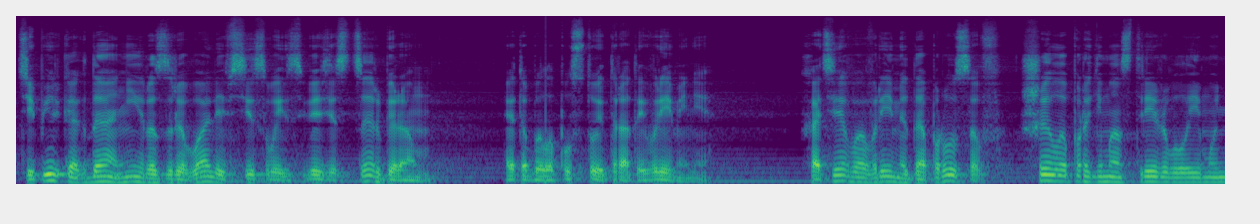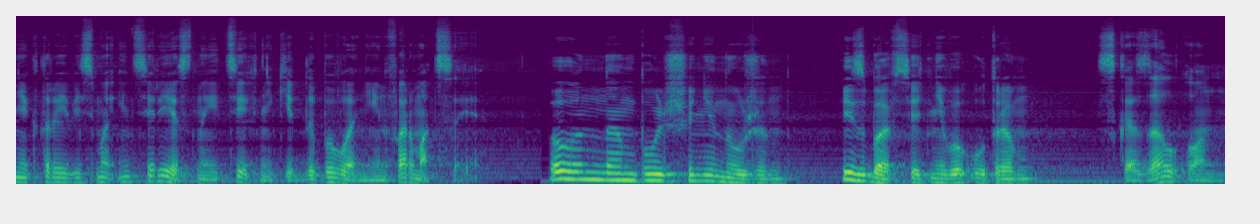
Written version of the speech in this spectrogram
теперь, когда они разрывали все свои связи с Цербером, это было пустой тратой времени. Хотя во время допросов Шелла продемонстрировала ему некоторые весьма интересные техники добывания информации. «Он нам больше не нужен. Избавься от него утром», – сказал он.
